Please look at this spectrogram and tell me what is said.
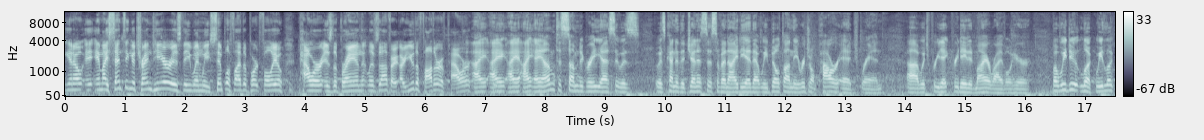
you know, am I sensing a trend here? Is the, when we simplify the portfolio, Power is the brand that lives up? Are, are you the father of Power? I, I, I, I am to some degree, yes. It was, it was kind of the genesis of an idea that we built on the original Power Edge brand, uh, which predate, predated my arrival here. But we do, look, we look,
